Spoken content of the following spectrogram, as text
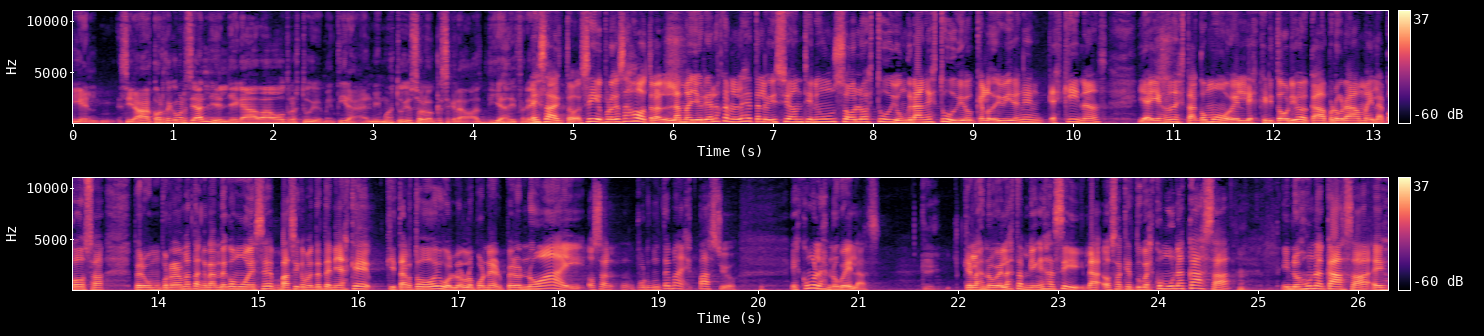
Y él se iba a corte comercial y él llegaba a otro estudio. Mentira, el mismo estudio, solo que se grababa días diferentes. Exacto, sí, porque esa es otra. La mayoría de los canales de televisión tienen un solo estudio, un gran estudio, que lo dividen en esquinas y ahí es donde está como el escritorio de cada programa y la cosa. Pero un programa tan grande como ese, básicamente tenías que quitar todo y volverlo a poner. Pero no hay, o sea, por un tema de espacio. Es como las novelas. ¿Qué? Que las novelas también es así. La- o sea, que tú ves como una casa y no es una casa, es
